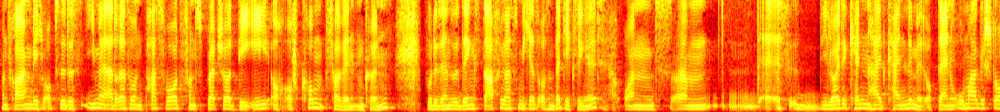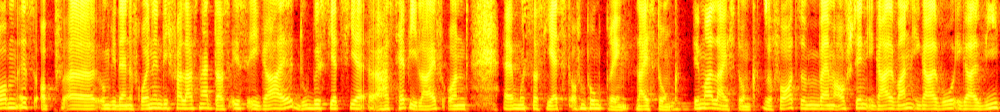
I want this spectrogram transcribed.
und fragen dich, ob sie das E-Mail-Adresse und Passwort von Spreadshirt.de auch auf com verwenden können, wo du dann so denkst, dafür hast du mich jetzt aus dem Bett geklingelt und ähm, es, die Leute kennen halt kein Limit, ob deine Oma gestorben ist, ob äh, irgendwie deine Freundin dich verlassen hat, das ist egal. Du bist jetzt hier, äh, hast Happy Life und äh, musst das jetzt auf den Punkt bringen. Leistung, immer Leistung. Sofort so beim Aufstehen, egal wann, egal wo, egal wie,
